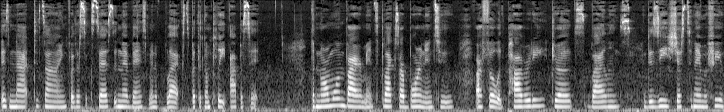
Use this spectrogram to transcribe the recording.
is not designed for the success and the advancement of blacks, but the complete opposite. The normal environments blacks are born into are filled with poverty, drugs, violence, disease, just to name a few.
